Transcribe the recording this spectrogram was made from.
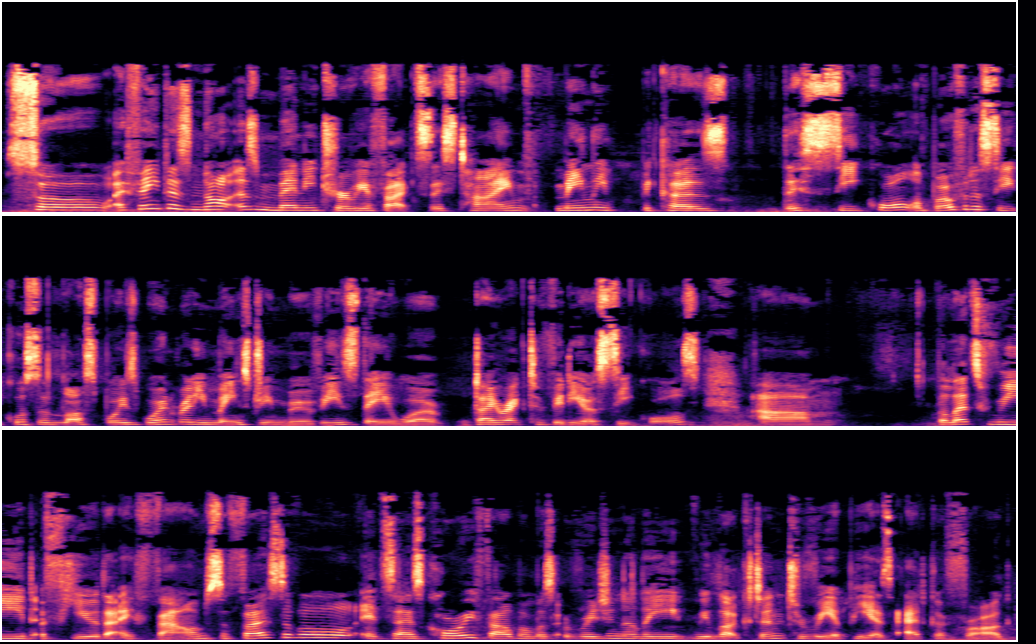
So I think there's not as many trivia facts this time, mainly because this sequel, or both of the sequels to Lost Boys, weren't really mainstream movies. They were direct to video sequels. Um, but let's read a few that I found. So first of all, it says Corey Feldman was originally reluctant to reappear as Edgar Frog,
